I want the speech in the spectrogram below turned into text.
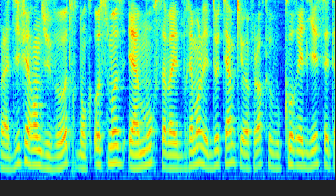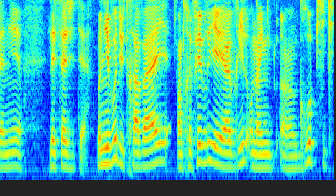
euh, différent du vôtre. Donc osmose et amour, ça va être vraiment les deux termes qu'il va falloir que vous corréliez cette année les Sagittaires. Au niveau du travail, entre février et avril, on a un gros pic.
